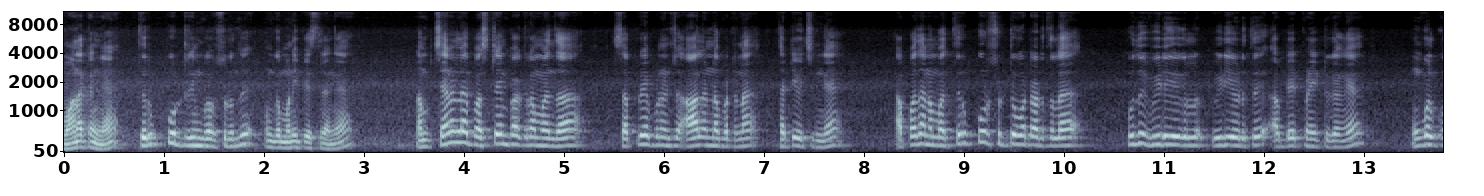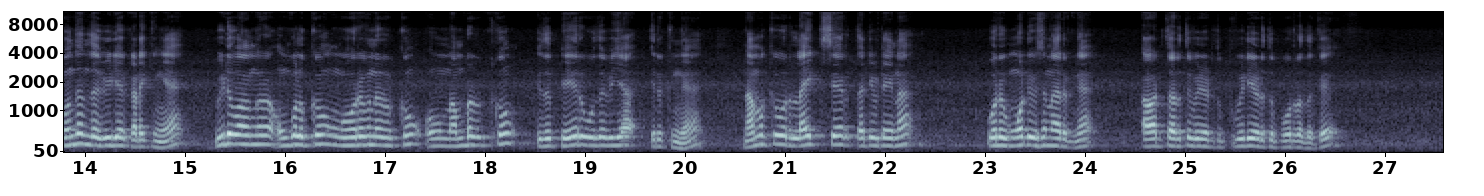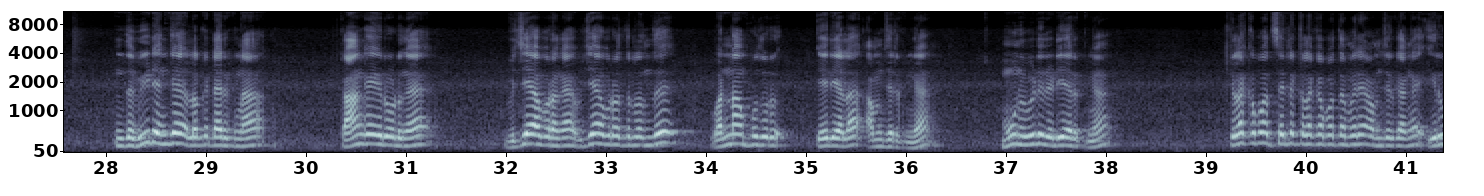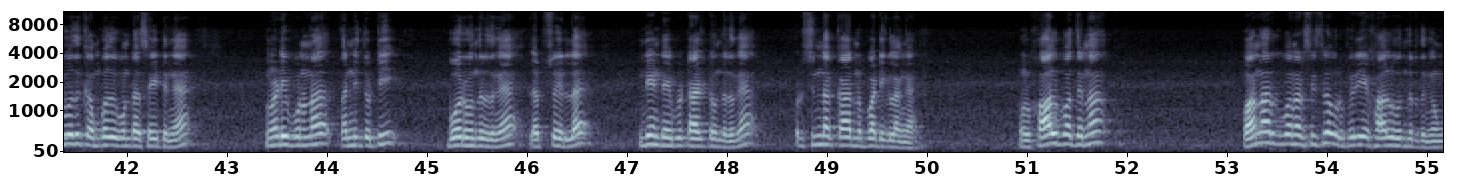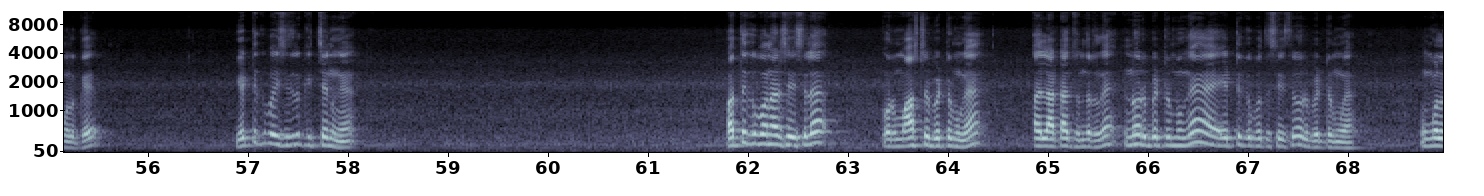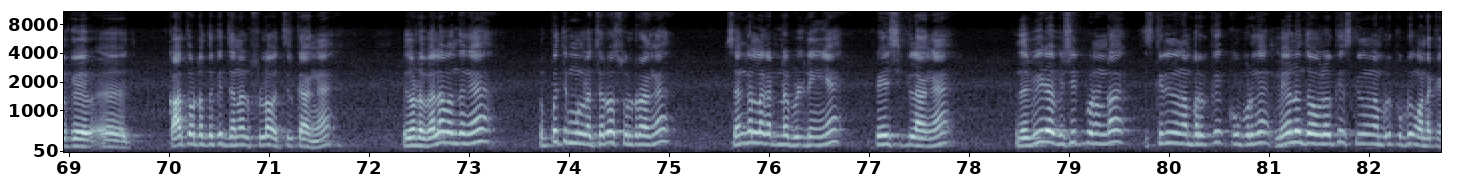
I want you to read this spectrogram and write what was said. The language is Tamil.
வணக்கங்க. திருப்பூர் ட்ரீம் ஹவுஸ்லேருந்து உங்கள் மணி பேசுகிறேங்க நம்ம சேனலில் ஃபஸ்ட் டைம் பார்க்குற மாதிரி இருந்தால் சப்ஸ்கிரைப் பண்ணி வச்சு ஆல் என்ன பட்டனை தட்டி வச்சுங்க அப்போ தான் நம்ம திருப்பூர் சுற்று வட்டாரத்தில் புது வீடியோகள் வீடியோ எடுத்து அப்டேட் பண்ணிகிட்ருக்காங்க உங்களுக்கு வந்து அந்த வீடியோ கிடைக்குங்க. வீடு வாங்குற உங்களுக்கும் உங்கள் உறவினருக்கும் உங்கள் நண்பருக்கும் இது பேர் உதவியாக இருக்குங்க. நமக்கு ஒரு லைக் ஷேர் தட்டி விட்டீங்கன்னா ஒரு மோட்டிவேஷனாக இருக்குங்க. அடுத்தடுத்து வீடியோ எடுத்து வீடியோ எடுத்து போடுறதுக்கு. இந்த வீடு எங்கே லொக்கேட் ஆகிருக்குன்னா காங்கேய ரோடுங்க விஜயாபுரங்க. விஜயாபுரத்துலேருந்து வண்ணாம்புதூர் ஏரியாவில் அமைஞ்சிருக்குங்க. மூணு வீடு ரெடியாக இருக்குங்க. கிழக்க பார்த்த சைட்டில் கிழக்க பார்த்த அமைஞ்சிருக்காங்க. இருபதுக்கு ஐம்பது கொண்ட சைட்டுங்க. முன்னாடி போனோன்னா தண்ணி தொட்டி போர் வந்துடுதுங்க லெஃப்ட் சைடில் இந்தியன் டைப்பில் டாய்லெட் வந்துடுதுங்க ஒரு சின்ன கார் நிப்பாட்டிக்கலாங்க. உங்களுக்கு ஹால் பார்த்தீங்கன்னா பதினாறுக்கு பதினாறு சைஸில் ஒரு பெரிய ஹால் வந்துடுதுங்க உங்களுக்கு. எட்டுக்கு பை சைஸில் கிச்சனுங்க. பத்துக்கு பதினாறு சைஸில் ஒரு மாஸ்டர் பெட்ரூமுங்க அதில் அட்டாச் வந்துடுங்க இன்னொரு பெட்ரூமுங்க எட்டுக்கு பத்து சைஸில் ஒரு பெட்ரூமுங்க உங்களுக்கு காத்தோட்டத்துக்கு ஜன்னல் ஃபுல்லாக வச்சுருக்காங்க. இதோட விலை வந்துங்க முப்பத்தி மூணு லட்ச ரூபா சொல்கிறாங்க செங்கல்ல கட்டின பில்டிங்க பேசிக்கலாங்க. இந்த வீடை விசிட் பண்ணணுன்னா ஸ்க்ரீன் நம்பருக்கு கூப்பிடுங்க. மேலும் தகவலுக்கு ஸ்க்ரீன் நம்பருக்கு கூப்பிடுங்க. வணக்கங்க.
